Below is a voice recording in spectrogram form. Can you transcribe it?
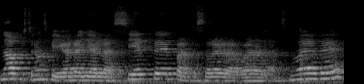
No, pues tenemos que llegar allá a las 7 para empezar a grabar a las 9.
